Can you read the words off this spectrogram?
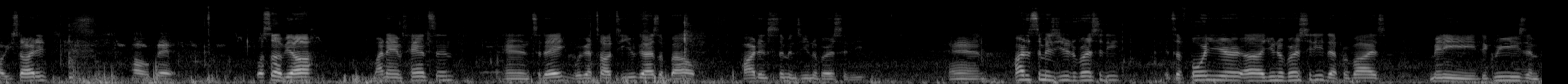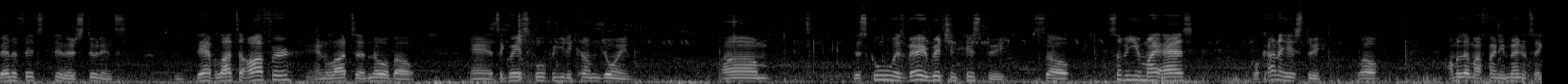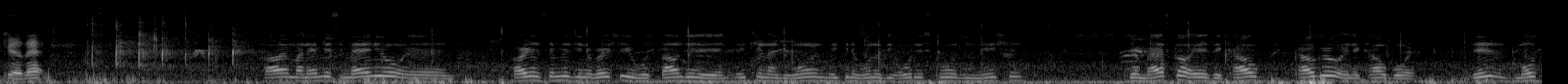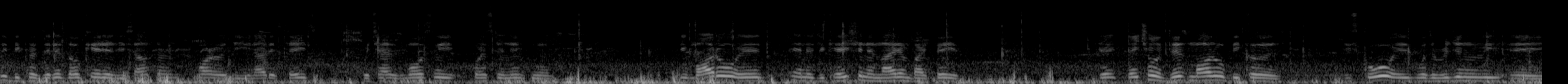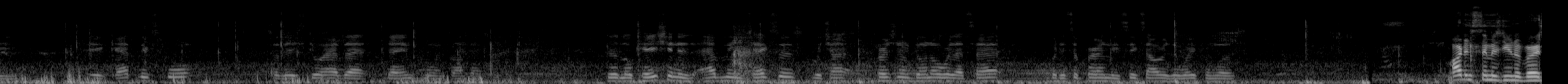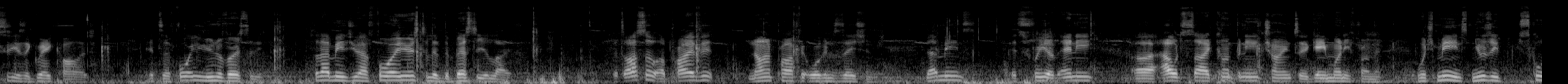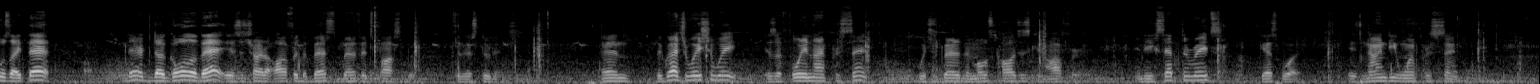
Oh, you started? Oh, bet. What's up, y'all? My name's Hanson, and today we're gonna talk to you guys about Hardin Simmons University. And Hardin Simmons University, it's a four-year uh, university that provides many degrees and benefits to their students. They have a lot to offer and a lot to know about, and it's a great school for you to come join. Um, the school is very rich in history, so some of you might ask, what kind of history? Well, I'm gonna let my friend Emmanuel take care of that. Hi, my name is Emmanuel, and Hardin Simmons University was founded in 1891, making it one of the oldest schools in the nation. Their mascot is a cow, cowgirl and a cowboy. This is mostly because it is located in the southern part of the United States, which has mostly Western influence. The motto is an education enlightened by faith. They, they chose this motto because school it was originally a a Catholic school, so they still have that, that influence on them. The location is Abilene, Texas, which I personally don't know where that's at, but it's apparently six hours away from us. Hardin Simmons University is a great college. It's a four-year university, so that means you have four years to live the best of your life. It's also a private, non-profit organization. That means it's free of any uh, outside company trying to gain money from it, which means usually schools like that, their the goal of that is to try to offer the best benefits possible to their students. And the graduation rate is a 49%, which is better than most colleges can offer. And the acceptance rates, guess what, is 91%.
